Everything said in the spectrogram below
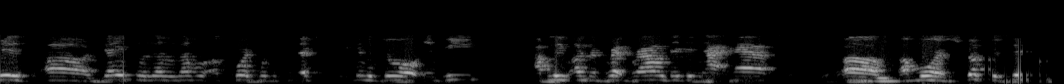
his uh, game to another level, of course, with the connection between him and Joel Embiid. I believe under Brett Brown, they did not have um, a more structured system.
